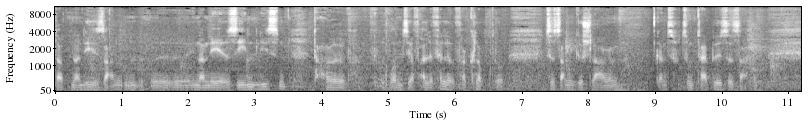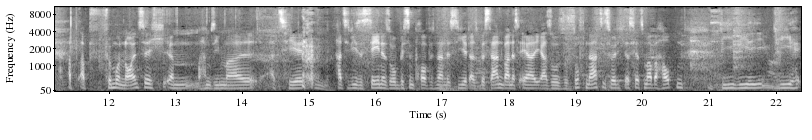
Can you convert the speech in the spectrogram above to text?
dort in der Nähe sehen ließen, da wurden sie auf alle Fälle verkloppt, zusammengeschlagen. Ganz zum Teil böse Sachen ab 95 ähm, haben Sie mal erzählt, hat sich diese Szene so ein bisschen professionalisiert. Also bis dahin waren es eher ja, so, so Suff-Nazis, würde ich das jetzt mal behaupten. Wie, wie, wie,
